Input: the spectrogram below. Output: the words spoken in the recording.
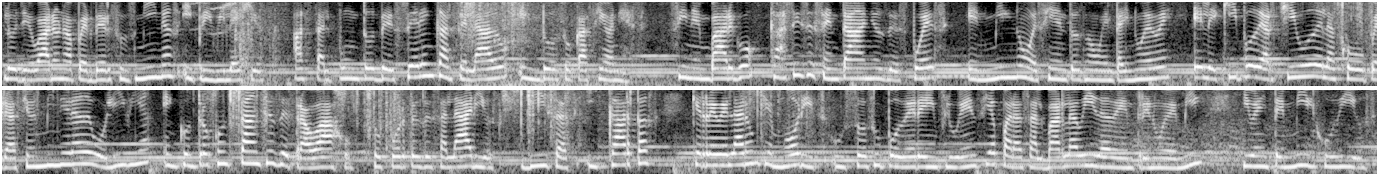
lo llevaron a perder sus minas y privilegios, hasta el punto de ser encarcelado en dos ocasiones. Sin embargo, casi 60 años después, en 1999, el equipo de archivo de la Cooperación Minera de Bolivia encontró constancias de trabajo, soportes de salarios, visas y cartas que revelaron que Moritz usó su poder e influencia para salvar la vida de entre 9.000 y 20.000 judíos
